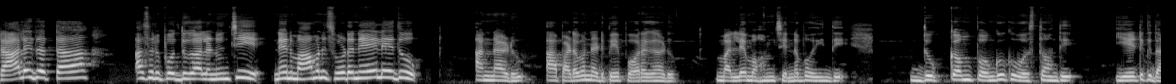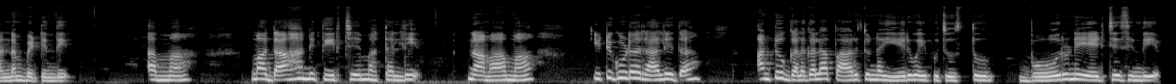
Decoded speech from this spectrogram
రాలేదత్తా అసలు పొద్దుగాల నుంచి నేను మామని చూడనే లేదు అన్నాడు ఆ పడవ నడిపే పోరగాడు. మల్లె మొహం చిన్నబోయింది. దుఃఖం పొంగుకు వస్తోంది. ఏటికి దండం పెట్టింది. అమ్మా మా దాహాన్ని తీర్చే మా తల్లి నా మామ ఇటు కూడా రాలేదా? అంటూ గలగలా పారుతున్న ఏరువైపు చూస్తూ బోరున ఏడ్చేసింది.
